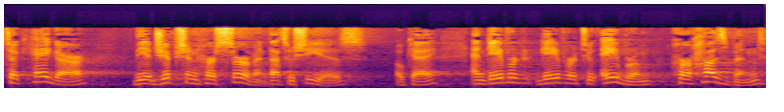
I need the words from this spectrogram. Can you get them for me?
took Hagar, the Egyptian, her servant, that's who she is, okay, and gave her, gave her to Abram, her husband,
